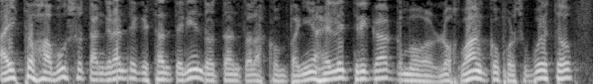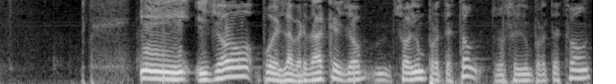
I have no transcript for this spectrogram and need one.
a estos abusos tan grandes que están teniendo tanto las compañías eléctricas como los bancos, por supuesto. Y, yo, pues la verdad que yo soy un protestón, yo soy un protestón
